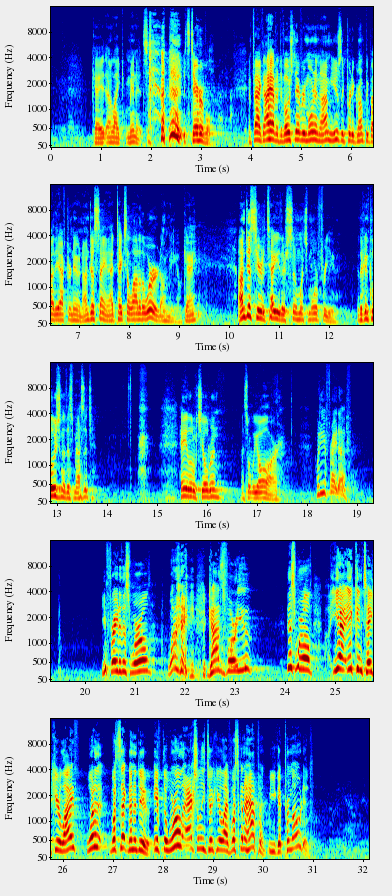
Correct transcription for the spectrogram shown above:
Okay, like minutes. it's terrible. In fact, I have a devotion every morning, and I'm usually pretty grumpy by the afternoon. I'm just saying, that takes a lot of the word on me, okay? I'm just here to tell you there's so much more for you. At the conclusion of this message, hey, little children, that's what we all are. What are you afraid of? You afraid of this world? Why? God's for you. This world, yeah, it can take your life. What, what's that going to do? If the world actually took your life, what's going to happen? Well, you get promoted.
